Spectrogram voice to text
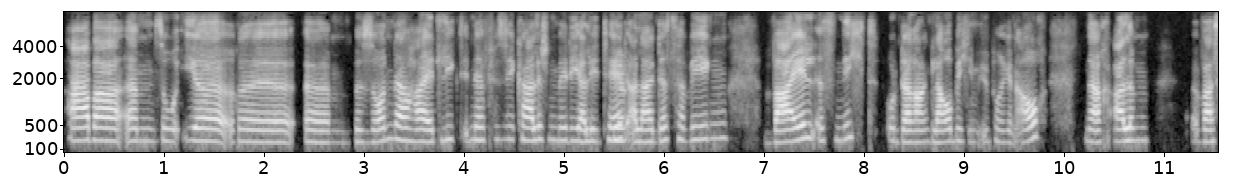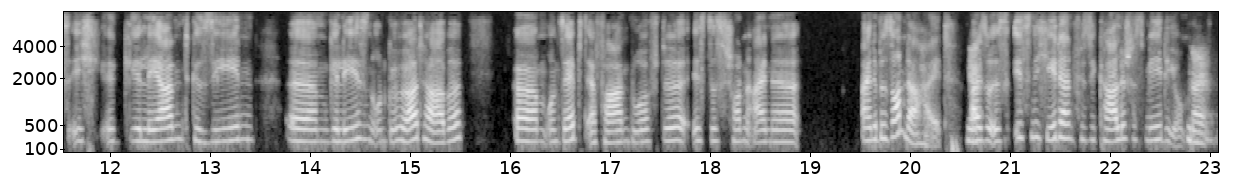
aber ähm, so ihre ähm, Besonderheit liegt in der physikalischen Medialität, ja. allein deswegen, weil es nicht, und daran glaube ich im Übrigen auch, nach allem, was ich äh, gelernt, gesehen, ähm, gelesen und gehört habe ähm, und selbst erfahren durfte, ist es schon eine eine Besonderheit. Ja. Also es ist nicht jeder ein physikalisches Medium. Nein.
